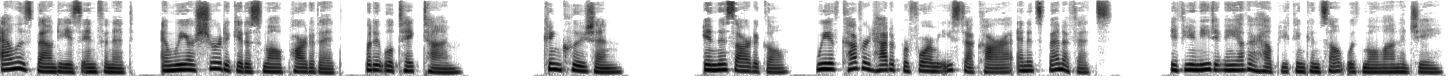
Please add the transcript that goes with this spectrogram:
Allah's bounty is infinite, and we are sure to get a small part of it but it will take time. Conclusion In this article, we have covered how to perform Istikhara and its benefits. If you need any other help, you can consult with Molana Ji.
